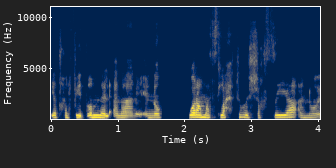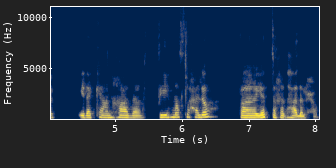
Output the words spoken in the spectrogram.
يدخل في ضمن الأناني إنه ورا مصلحته الشخصية إنه إذا كان هذا فيه مصلحة له فيتخذ هذا الحب.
